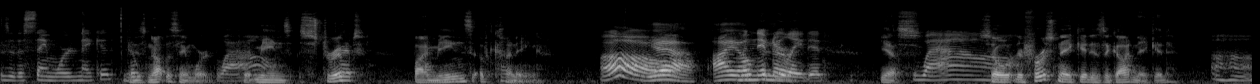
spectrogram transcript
is it the same word naked It is not the same word. Wow. It means Stripped. By means of cunning. oh Yeah, eye opener. manipulated Yes. wow So the first naked is a God naked, uh-huh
